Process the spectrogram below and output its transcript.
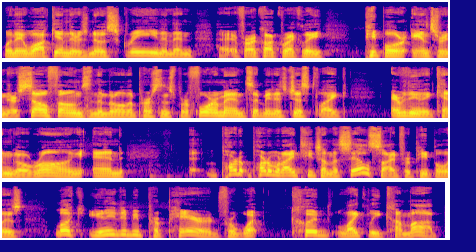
when they walk in, there's no screen, and then if I recall correctly, people are answering their cell phones in the middle of the person's performance. I mean, it's just like everything that can go wrong, and uh, part of part of what I teach on the sales side for people is look, you need to be prepared for what could likely come up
